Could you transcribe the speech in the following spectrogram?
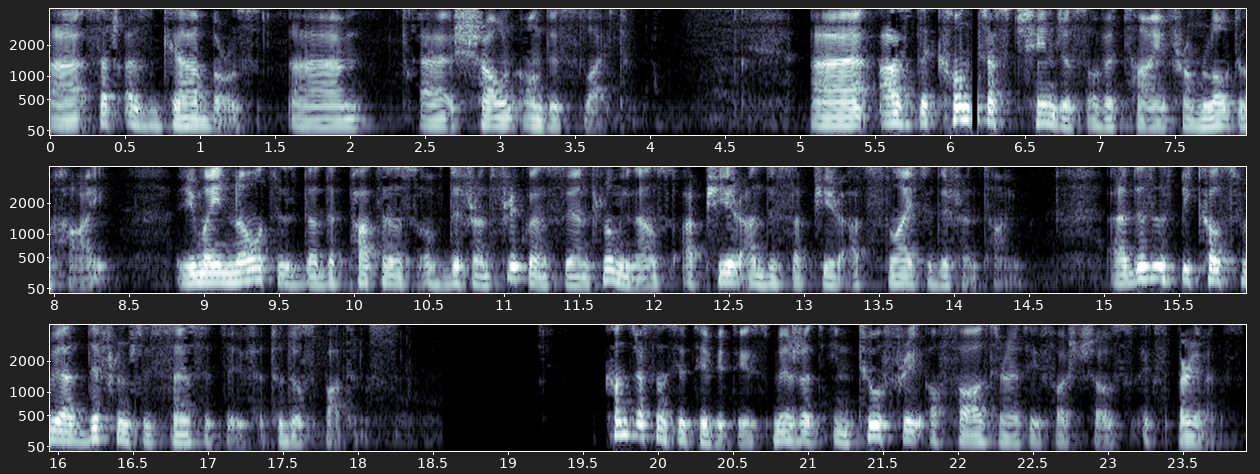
uh, such as gabors um, shown on this slide. as the contrast changes over time from low to high, you may notice that the patterns of different frequency and luminance appear and disappear at slightly different time. Uh, this is because we are differently sensitive to those patterns. Contrast sensitivity is measured in two free of alternative forced choice experiments.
